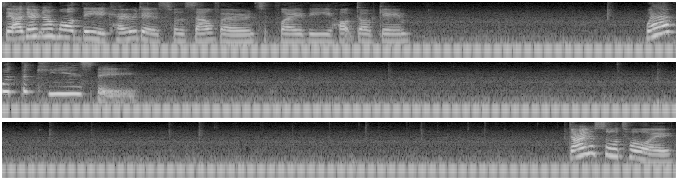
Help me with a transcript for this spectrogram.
See, I don't know what the code is for the cell phone to play the hot dog game. Where would the keys be? Dinosaur toy.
